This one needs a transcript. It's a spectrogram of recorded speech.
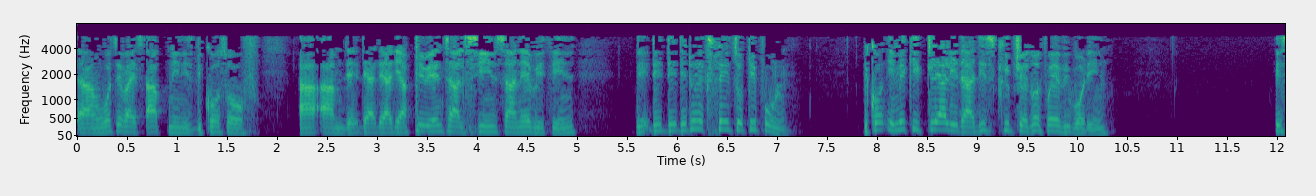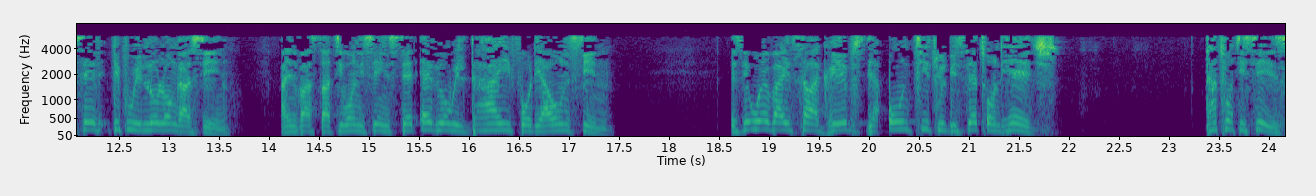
um, whatever is happening is because of uh, um, their, their, their parental sins and everything. They, they, they don't explain to people because it makes it clearly that this scripture is not for everybody. He says people will no longer sin. And in verse 31, he said, instead, everyone will die for their own sin. He said, whoever is sour grapes, their own teeth will be set on the edge. That's what he says.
